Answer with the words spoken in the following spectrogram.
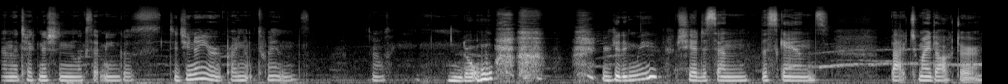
And the technician looks at me and goes, Did you know you were pregnant with twins? And I was like, No. You're kidding me? She had to send the scans back to my doctor.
